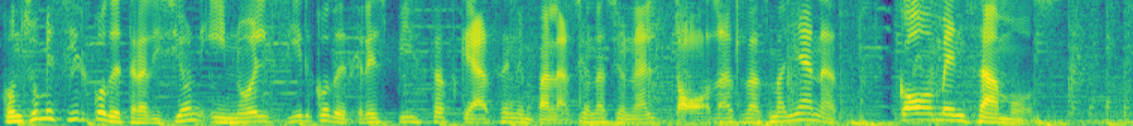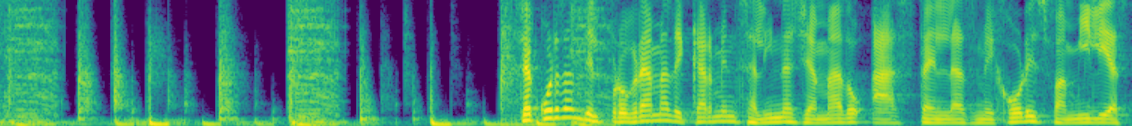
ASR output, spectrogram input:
Consume circo de tradición y no el circo de tres pistas que hacen en Palacio Nacional todas las mañanas. ¡Comenzamos! ¿Se acuerdan del programa de Carmen Salinas llamado Hasta en las mejores familias,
